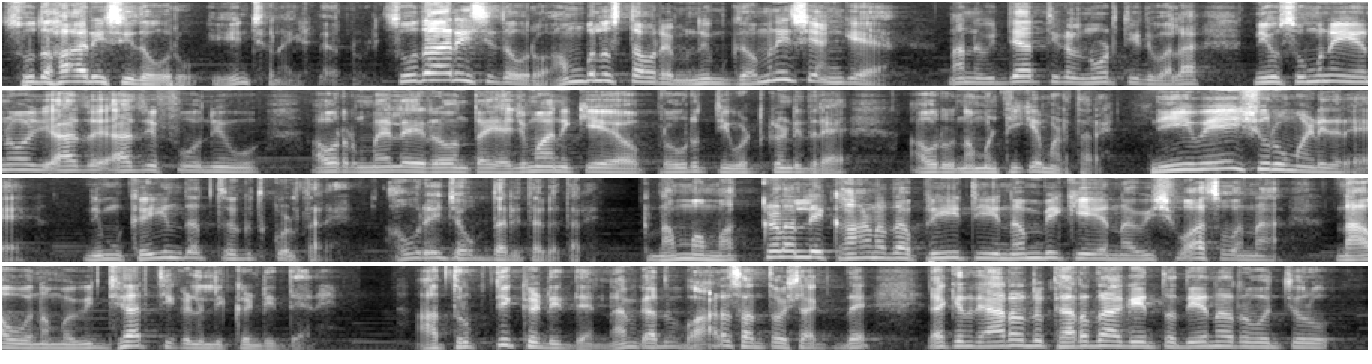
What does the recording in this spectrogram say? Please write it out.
ಸುಧಾರಿಸಿದವರು. ಏನು ಚೆನ್ನಾಗಿ ಹೇಳಿದ್ರು ನೋಡಿ. ಸುಧಾರಿಸಿದವರು, ಹಂಬಲಿಸ್ತವ್ರೆ ನಿಮ್ಗೆ ಗಮನಿಸಿ ಹಂಗೆ. ನಾನು ವಿದ್ಯಾರ್ಥಿಗಳು ನೋಡ್ತಿದ್ದೀವಲ್ಲ ನೀವು ಸುಮ್ಮನೆ ಏನೋ ಆಸ್ ಆಸ್ ಇಫ್ ನೀವು ಅವ್ರ ಮೇಲೆ ಇರುವಂಥ ಯಜಮಾನಿಕೆಯ ಪ್ರವೃತ್ತಿ ಒಟ್ಕೊಂಡಿದ್ರೆ ಅವರು ನಮ್ಮನ್ನು ಟೀಕೆ ಮಾಡ್ತಾರೆ. ನೀವೇ ಶುರು ಮಾಡಿದರೆ ನಿಮ್ಮ ಕೈಯಿಂದ ತೆಗೆದುಕೊಳ್ತಾರೆ. ಅವರೇ ಜವಾಬ್ದಾರಿ ತಗೋತಾರೆ. ನಮ್ಮ ಮಕ್ಕಳಲ್ಲಿ ಕಾಣದ ಪ್ರೀತಿ, ನಂಬಿಕೆಯನ್ನು, ವಿಶ್ವಾಸವನ್ನು ನಾವು ನಮ್ಮ ವಿದ್ಯಾರ್ಥಿಗಳಲ್ಲಿ ಕಂಡಿದ್ದೇನೆ. ಆ ತೃಪ್ತಿ ಕಂಡಿದ್ದೇನೆ. ನಮಗೆ ಅದು ಭಾಳ ಸಂತೋಷ ಆಗ್ತದೆ. ಯಾಕೆಂದರೆ ಯಾರಾದರೂ ಕರೆದಾಗ ಇಂಥದ್ದು ಏನಾದ್ರು ಒಂಚೂರು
